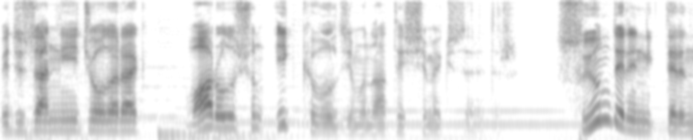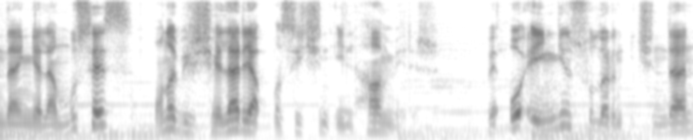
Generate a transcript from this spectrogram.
ve düzenleyici olarak varoluşun ilk kıvılcımını ateşlemek üzeredir. Suyun derinliklerinden gelen bu ses ona bir şeyler yapması için ilham verir ve o engin suların içinden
